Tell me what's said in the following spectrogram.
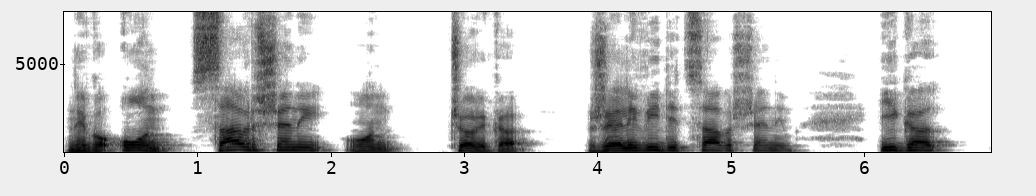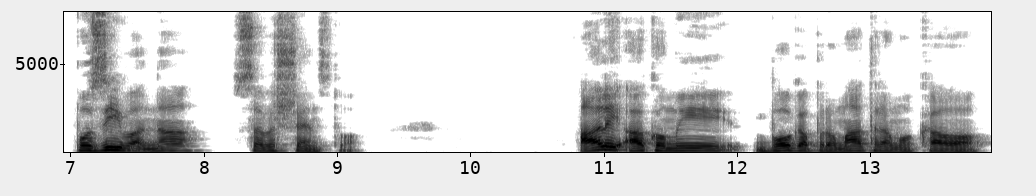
Nego on savršeni, on čovjeka želi vidjeti savršenim i ga poziva na savršenstvo. Ali ako mi Boga promatramo kao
